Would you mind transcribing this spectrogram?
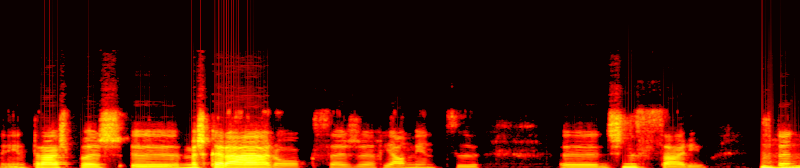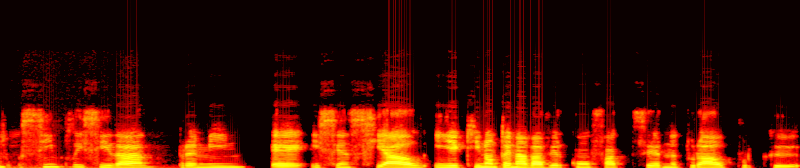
entre aspas, uh, mascarar ou que seja realmente desnecessário. Portanto, uhum. simplicidade para mim é essencial e aqui não tem nada a ver com o facto de ser natural, porque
